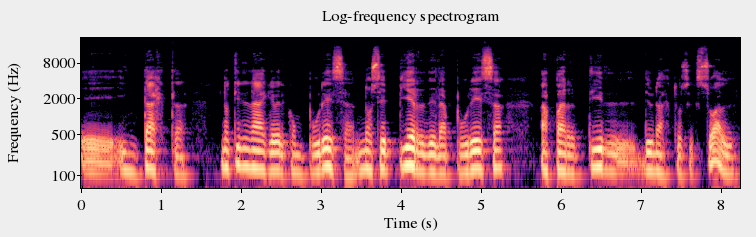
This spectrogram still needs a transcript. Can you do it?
eh, intacta, no tiene nada que ver con pureza, no se pierde la pureza a partir de un acto sexual,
